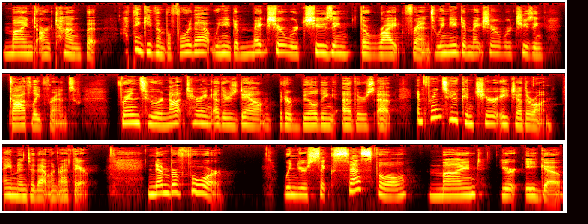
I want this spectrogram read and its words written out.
mind our tongue, but I think even before that, we need to make sure we're choosing the right friends. We need to make sure we're choosing godly friends. Friends who are not tearing others down, but are building others up. And friends who can cheer each other on. Amen to that one right there. Number four, when you're successful, mind your ego.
